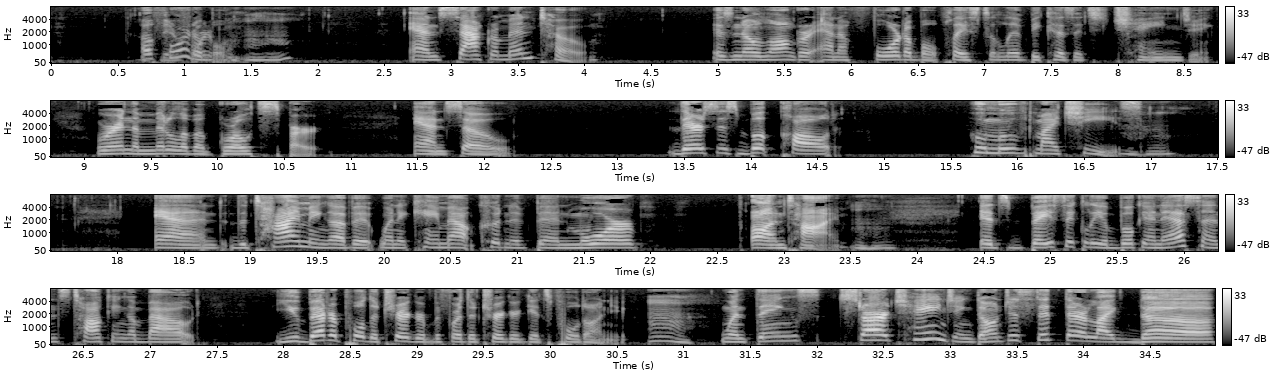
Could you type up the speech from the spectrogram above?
They're affordable. Mhm. And Sacramento is no longer an affordable place to live because it's changing. We're in the middle of a growth spurt. And so there's this book called Who Moved My Cheese? And the timing of it when it came out couldn't have been more on time. It's basically a book, in essence, talking about you better pull the trigger before the trigger gets pulled on you. Mm. When things start changing, don't just sit there like, duh,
